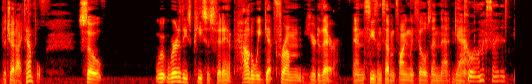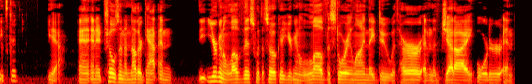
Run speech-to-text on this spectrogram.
the jedi temple so where, where do these pieces fit in how do we get from here to there and season 7 finally fills in that gap Cool. I'm excited. It's good. yeah, and, and it fills in another gap, and you're gonna love this with Ahsoka. You're gonna love the storyline they do with her and the Jedi Order, and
